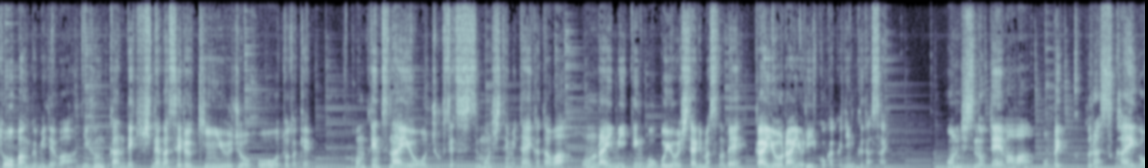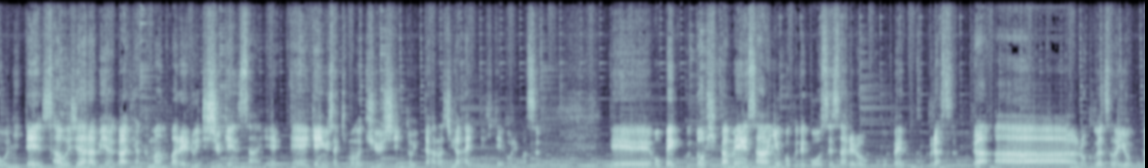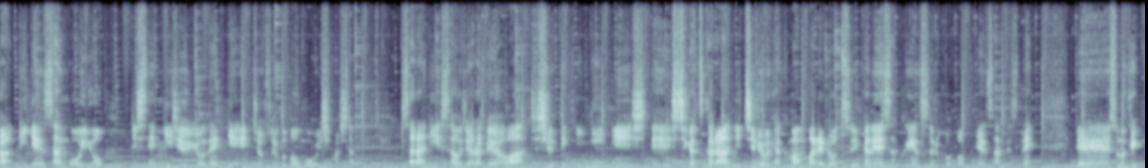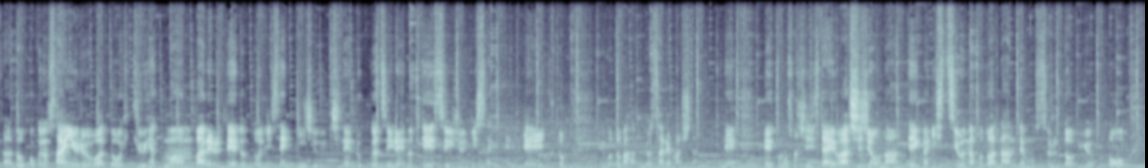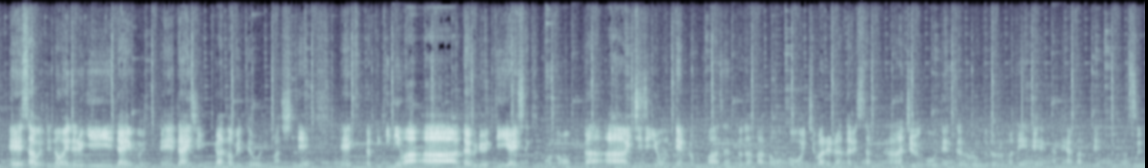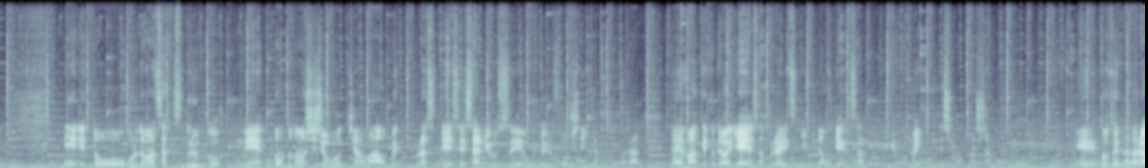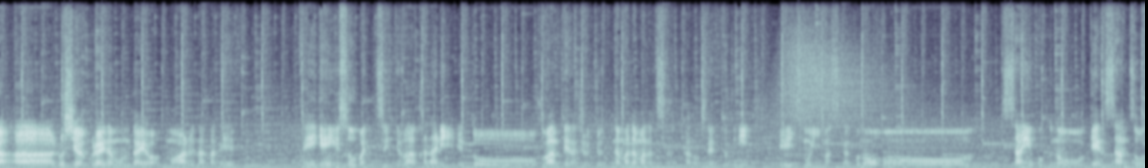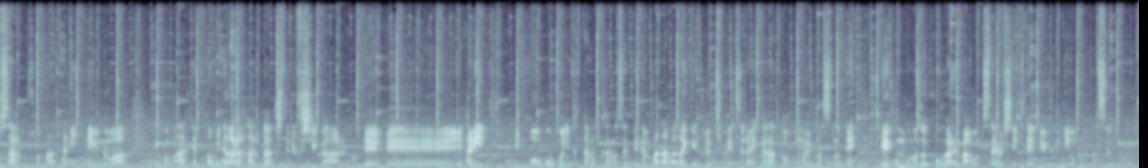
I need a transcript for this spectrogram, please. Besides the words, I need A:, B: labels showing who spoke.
A: 当番組では2分間で聞き流せる金融情報をお届け。コンテンツ内容を直接質問してみたい方は、オンラインミーティングをご用意してありますので、概要欄よりご確認ください。本日のテーマは、OPEC プラス会合にて、サウジアラビアが100万バレル自主減産へ、えー、原油先物休止といった話が入ってきております。えー、OPEC と非加盟産油国で構成される OPEC プラスがあ6月の4日に減産合意を2024年に延長することを合意しました。さらにサウジアラビアは自主的に7月から日量100万バレルを追加で削減すること、減産ですね。えー、その結果、同国の産油量は同比900万バレル程度と2021年6月以来の低水準に下げていくということが発表されました。で、えこの措置自体は市場の安定化に必要なことは何でもするということを、えサウジのエネルギー大務、え大臣が述べておりまして、え結果的には WTI 先物が一時4.6%高の1バレルあたり75.06ドルまで跳ね上がっております。で、えっと、ゴールドマン・サックスグループを含め、ほとんどの市場ウォッチャーは OPEC プラスで生産量を据え置くと予想していたことから、えマーケットではややサプライズ気味の減産ということになってしまいました。えー、当然ながらあ、ロシア・ウクライナ問題もある中で、え、原油相場についてはかなり、えっと、不安定な状況というのはまだまだ続く可能性、特に、えー、いつも言いますが、この産油国の減産、増産、この辺りっていうのは、結構マーケットを見ながら判断してる節があるので、えー、やはり一方方向に傾く可能性っていうのはまだまだ現状決めづらいかなと思いますので、え今後も続報があればお伝えをしていきたいというふうに思います。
